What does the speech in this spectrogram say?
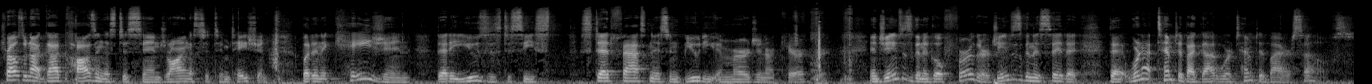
trials are not God causing us to sin, drawing us to temptation, but an occasion that He uses to see steadfastness and beauty emerge in our character. And James is going to go further. James is going to say that, that we're not tempted by God, we're tempted by ourselves.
